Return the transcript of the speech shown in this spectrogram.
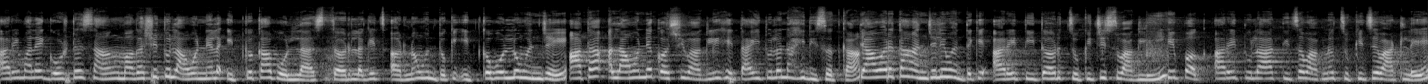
अरे मला एक गोष्ट सांग. मगाशी तू लावण्याला इतकं का बोललास? तर लगेच अर्णव म्हणतो की इतकं बोललो म्हणजे? आता लावण्य कशी वागली हे ताई तुला नाही दिसत का? त्यावर आता अंजली म्हणते की अरे ती तर चुकीचीच वागली. हे बघ अरे तुला तिचं वागणं चुकीचे वाटले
